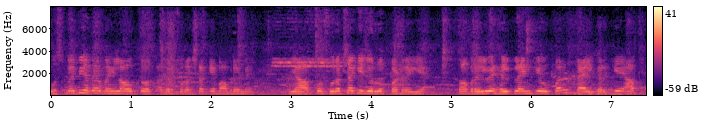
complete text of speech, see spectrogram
उसमें भी अगर महिलाओं को अगर सुरक्षा के मामले में या आपको सुरक्षा की ज़रूरत पड़ रही है तो आप रेलवे हेल्पलाइन के ऊपर डायल करके आप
